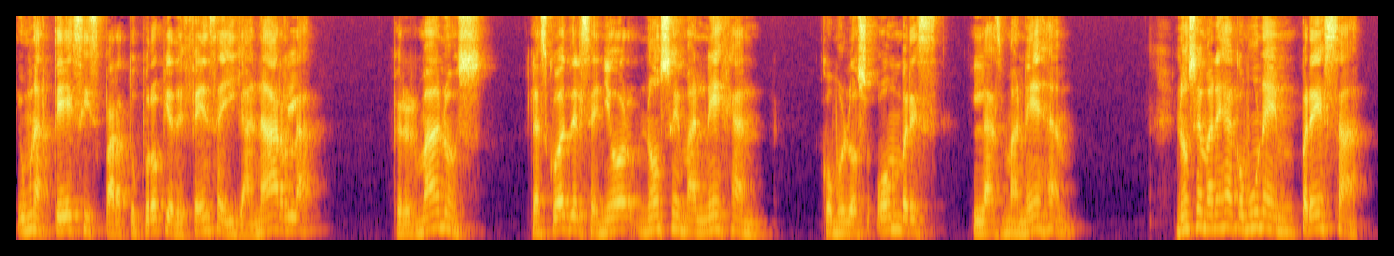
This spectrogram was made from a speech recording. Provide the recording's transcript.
una tesis para tu propia defensa y ganarla. Pero hermanos, las cosas del Señor no se manejan como los hombres las manejan. No se maneja como una empresa,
